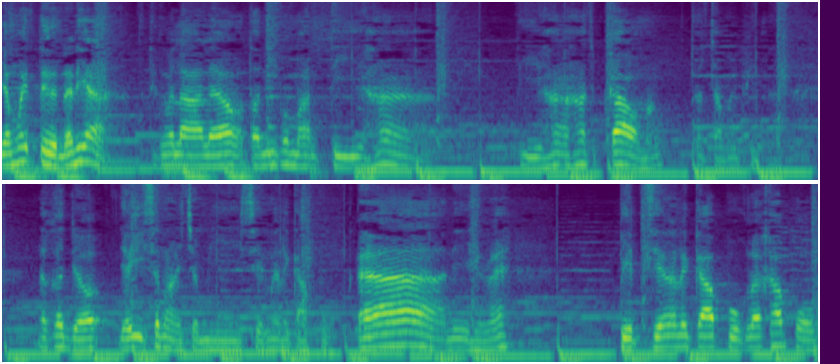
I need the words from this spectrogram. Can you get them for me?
ยังไม่ตื่นนะเนี่ยถึงเวลาแล้วตอนนี้ประมาณตีห้าตีห้าห้าสิบเก้ามั้งถ้าจำไม่ผิดนะ แล้วก็เดี๋ยวเดี๋ยวอีกสักหน่อยจะมีเสียงนาฬิกาปลุกอ่านี่เห็นไหมปิดเสียงนาฬิกาปลุกแล้วครับ ผม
